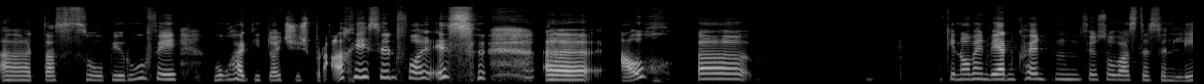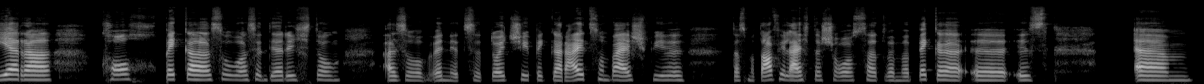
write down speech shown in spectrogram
äh, dass so Berufe, wo halt die deutsche Sprache sinnvoll ist, äh, auch, äh genommen werden könnten für so was. Das sind Lehrer, Koch, Bäcker, so was in der Richtung. Also, wenn jetzt 'ne deutsche Bäckerei zum Beispiel dass man da vielleicht 'ne Chance hat, wenn man Bäcker, äh, ist. Ähm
